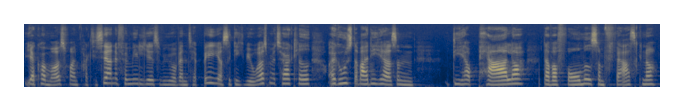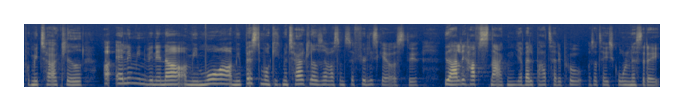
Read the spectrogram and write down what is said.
jeg kom også fra en praktiserende familie, så vi var vant til at bede, og så gik vi jo også med tørklæde. Og jeg kan huske, der var de her, sådan, de her perler, der var formet som ferskner på mit tørklæde. Og alle mine veninder og min mor og min bedstemor gik med tørklæde, så jeg var sådan, selvfølgelig skal jeg også det. Vi havde aldrig haft snakken. Jeg valgte bare at tage det på, og så tage i skole næste dag.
